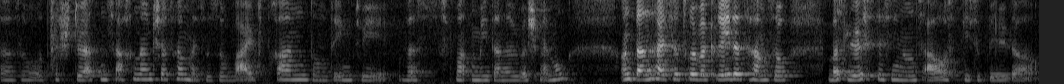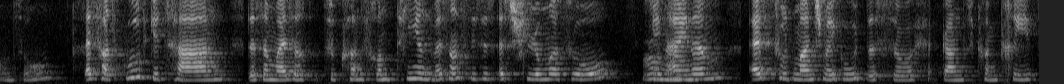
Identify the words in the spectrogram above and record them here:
also zerstörten Sachen angeschaut haben, also so Waldbrand und irgendwie was mit einer Überschwemmung. Und dann halt so drüber geredet haben, so was löst es in uns aus, diese Bilder und so es hat gut getan, das einmal so zu konfrontieren, weil sonst ist es, es schlummert so mhm. in einem. Es tut manchmal gut, das so ganz konkret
